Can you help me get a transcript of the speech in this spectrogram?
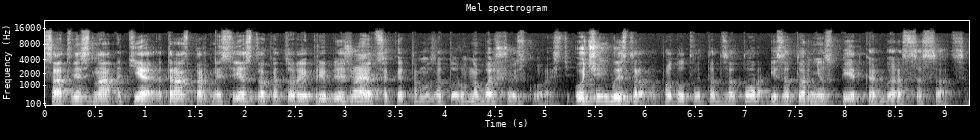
Соответственно, те транспортные средства, которые приближаются к этому затору на большой скорости, очень быстро попадут в этот затор, и затор не успеет как бы рассосаться.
